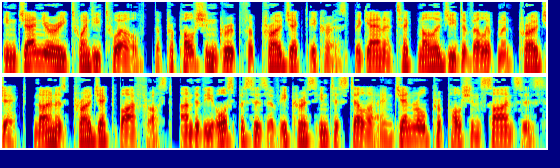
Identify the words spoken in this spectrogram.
In January 2012, the propulsion group for Project Icarus began a technology development project, known as Project Bifrost, under the auspices of Icarus Interstellar and General Propulsion Sciences,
